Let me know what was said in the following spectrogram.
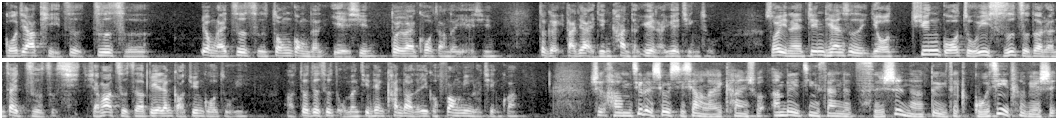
国家体制支持，用来支持中共的野心，对外扩张的野心，这个大家已经看得越来越清楚。所以呢，今天是有军国主义实质的人在指责，想要指责别人搞军国主义，啊，这就是我们今天看到的一个荒谬的情况。是好，我们接着休息一下来看，说安倍晋三的辞世呢，对于这个国际，特别是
